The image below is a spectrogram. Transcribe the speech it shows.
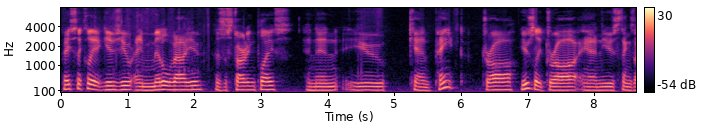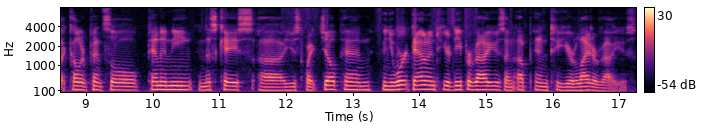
basically it gives you a middle value as a starting place. And then you can paint draw, usually draw and use things like colored pencil, pen and ink. In this case, uh, used white gel pen, and you work down into your deeper values and up into your lighter values.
